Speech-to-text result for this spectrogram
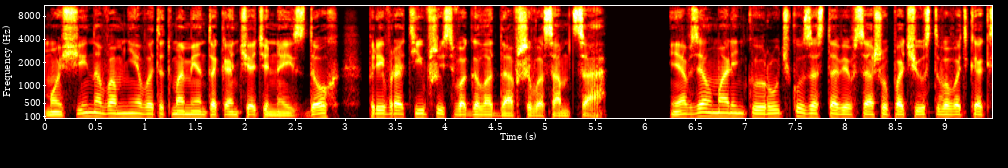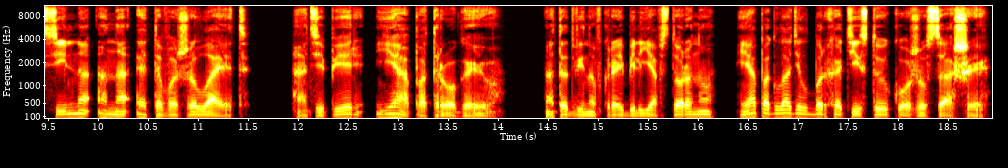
Мужчина во мне в этот момент окончательно издох, превратившись в оголодавшего самца. Я взял маленькую ручку, заставив Сашу почувствовать, как сильно она этого желает. А теперь я потрогаю. Отодвинув край белья в сторону, я погладил бархатистую кожу Саши.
